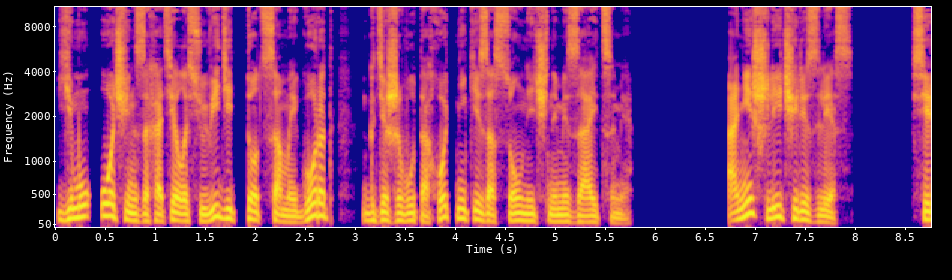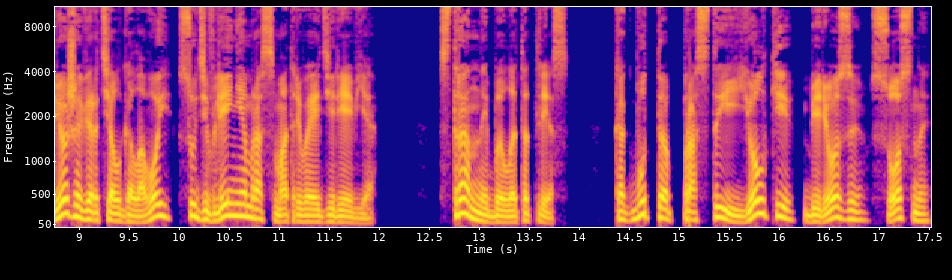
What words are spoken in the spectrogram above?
Ему очень захотелось увидеть тот самый город, где живут охотники за солнечными зайцами. Они шли через лес. Сережа вертел головой, с удивлением рассматривая деревья. Странный был этот лес. Как будто простые елки, березы, сосны.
